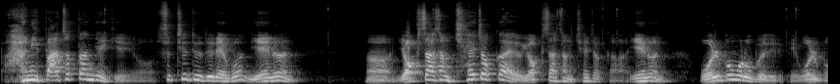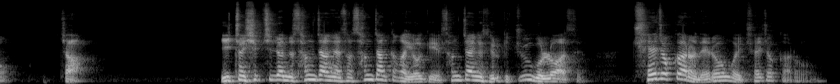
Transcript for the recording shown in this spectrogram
많이 빠졌단 얘기예요. 스튜디오 드래곤 얘는 어, 역사상 최저가예요. 역사상 최저가. 얘는 월봉으로 보여드릴게요. 월봉. 자, 2017년도 상장해서 상장가가 여기에요. 상장해서 이렇게 쭉 올라왔어요. 최저가로 내려온 거예요. 최저가로.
